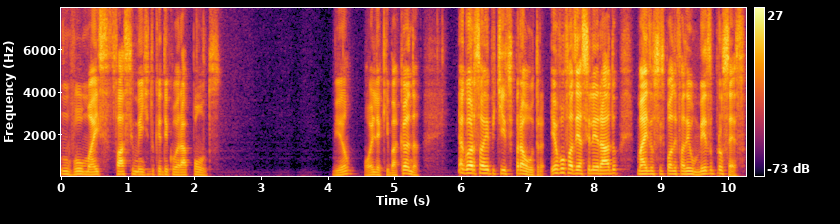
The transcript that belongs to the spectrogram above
um voo mais facilmente do que decorar pontos. Viram? Olha que bacana. E agora só repetir isso para outra. Eu vou fazer acelerado, mas vocês podem fazer o mesmo processo.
